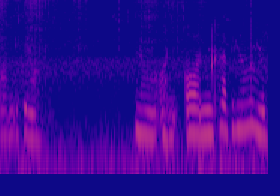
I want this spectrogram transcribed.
อ่อนๆดูพี่น้องหนออ่อนๆค่ะพี่น้องนี่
